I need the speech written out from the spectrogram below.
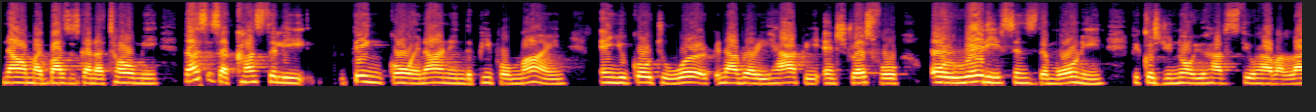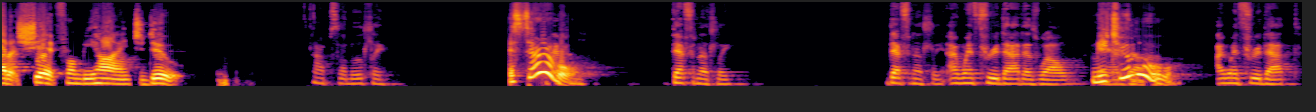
Now my boss is to tell me that is a constantly thing going on in the people mind. And you go to work not very happy and stressful already since the morning because you know you have still have a lot of shit from behind to do. Absolutely. It's terrible. Definitely. Definitely. I went through that as well. Me And, uh, too. I went through that.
